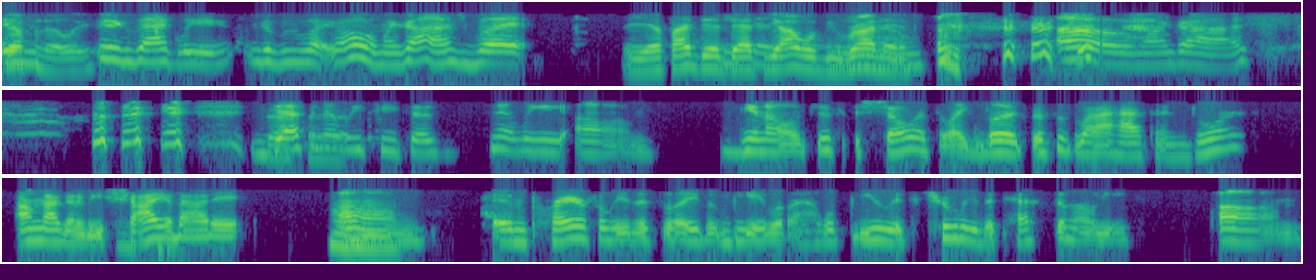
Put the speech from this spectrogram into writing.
definitely, exactly, because it's like, oh my gosh, but yeah, if I did that, just, y'all would be running. oh my gosh. definitely teach us definitely um you know just show us like look this is what i have to endure i'm not going to be shy Mm-hmm. about it um and prayerfully this will be able to help you it's truly the testimony um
